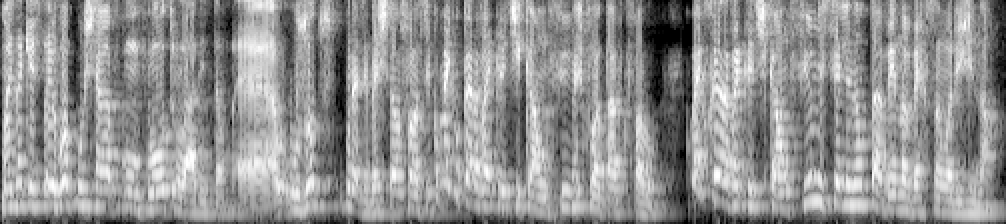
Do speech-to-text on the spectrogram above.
Mas a questão, eu vou puxar para um, um outro lado, então. É, os outros, por exemplo, a gente estava falando assim: como é que o cara vai criticar um filme? Acho que foi o Otávio que falou. Como é que o cara vai criticar um filme se ele não tá vendo a versão original?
